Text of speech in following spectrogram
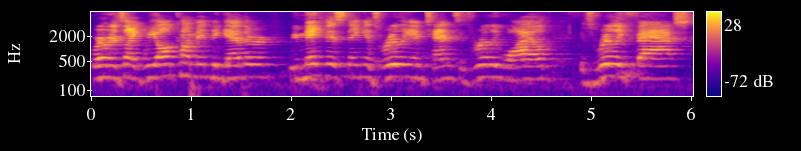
where it's like we all come in together, we make this thing. It's really intense. It's really wild. It's really fast.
